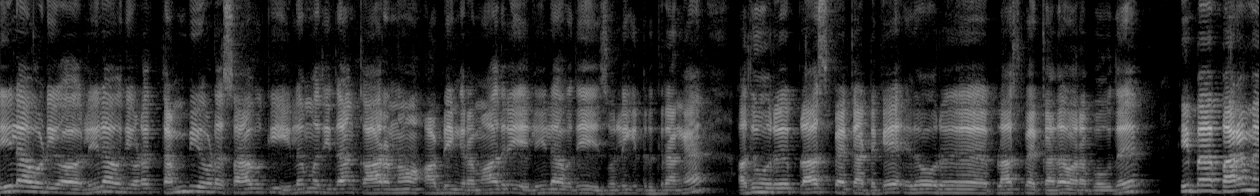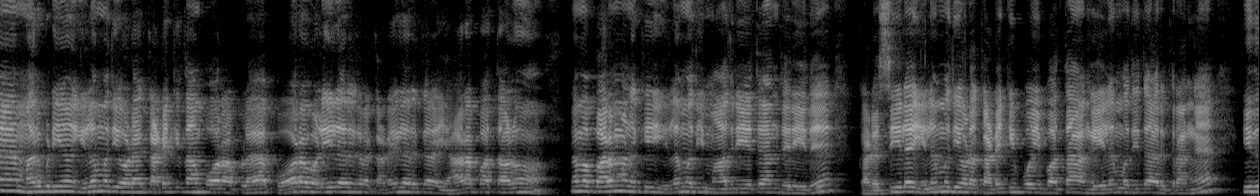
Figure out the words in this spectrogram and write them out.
லீலாவதியோ லீலாவதியோட தம்பியோட சாவுக்கு இளமதி தான் காரணம் அப்படிங்கிற மாதிரி லீலாவதி சொல்லிக்கிட்டு இருக்கிறாங்க. அது ஒரு ஃபிளாஷ்பேக் ஆட்டுக்கு. ஏதோ ஒரு ஃபிளாஷ்பேக் கதை வரப்போகுது. இப்போ பரம மறுபடியும் இளமதியோட கடைக்கு தான் போகிறாப்புல போகிற வழியில் இருக்கிற கடையில் இருக்கிற யாரை பார்த்தாலும் நம்ம பரமனுக்கு இளமதி மாதிரியே தான் தெரியுது. கடைசியில் இளமதியோட கடைக்கு போய் பார்த்தா, அங்கே இளமதி தான் இருக்கிறாங்க. இது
